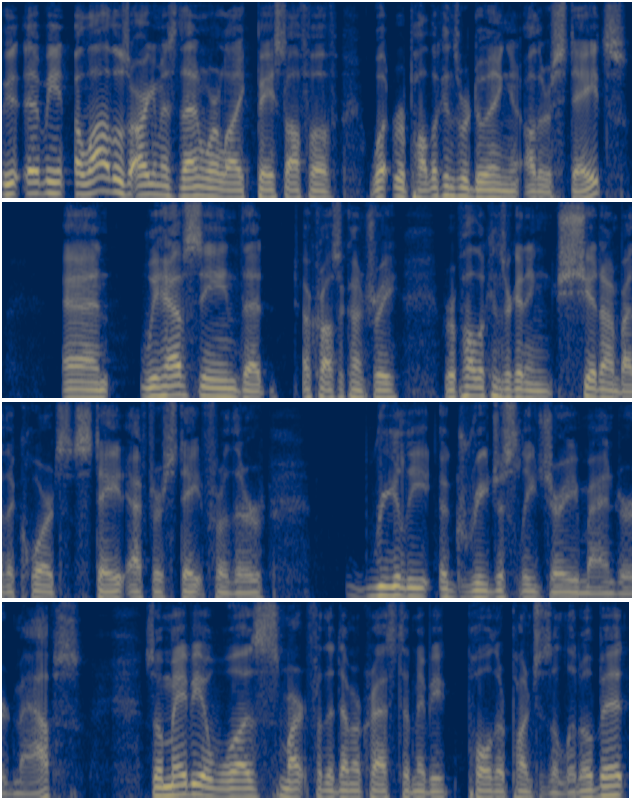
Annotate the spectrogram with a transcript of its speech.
I I mean, a lot of those arguments then were like based off of what Republicans were doing in other states, and we have seen that across the country, Republicans are getting shit on by the courts, state after state, for their really egregiously gerrymandered maps. So maybe it was smart for the Democrats to maybe pull their punches a little bit,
